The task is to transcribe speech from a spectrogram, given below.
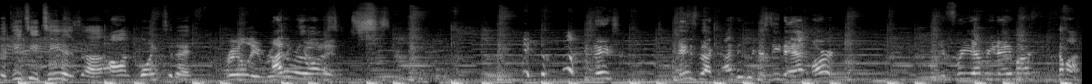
The DTT is uh, on point today. Really, really. I don't really want to. James, James back. I think we just need to add Mark. You're free every day, Mark. Come on.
